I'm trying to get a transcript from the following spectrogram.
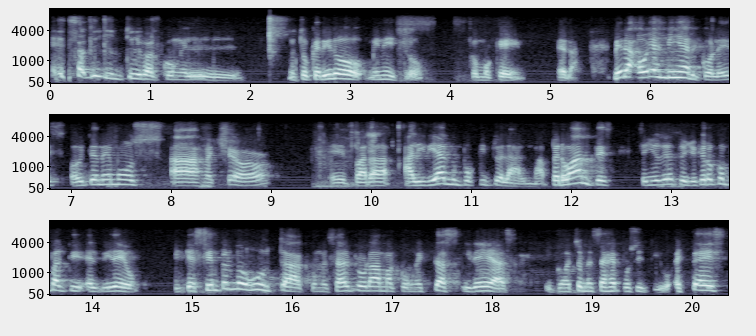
esa disyuntiva con el, nuestro querido ministro, como que era. Mira, hoy es miércoles, hoy tenemos a Rachel eh, para aliviarme un poquito el alma. Pero antes, señor director, yo quiero compartir el video, que siempre me gusta comenzar el programa con estas ideas y con estos mensajes positivos. Este es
